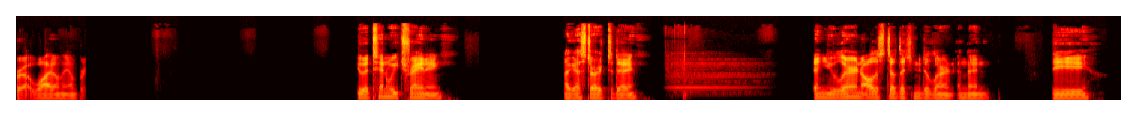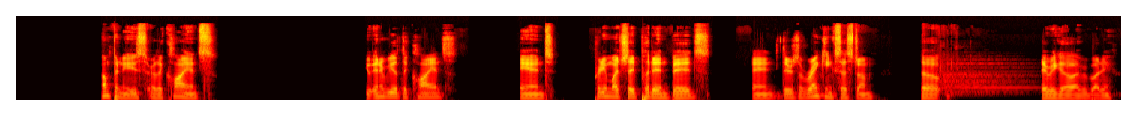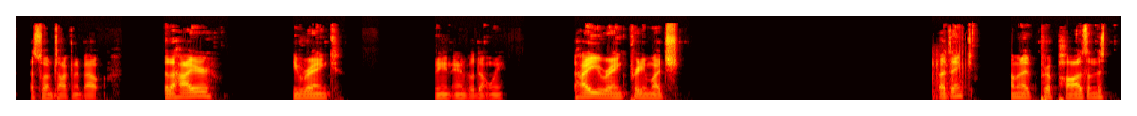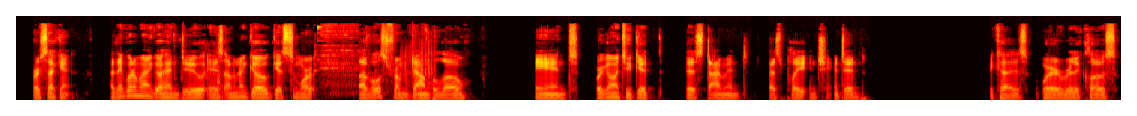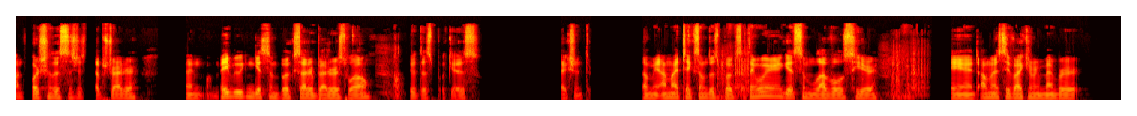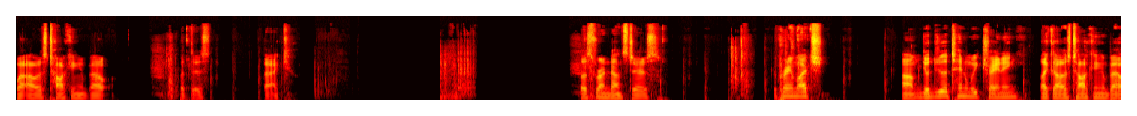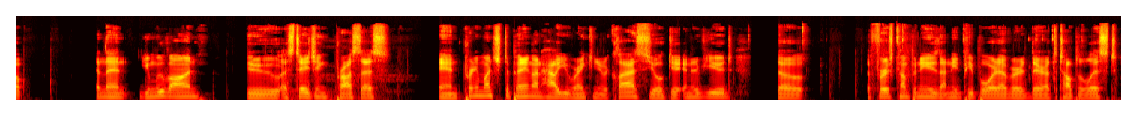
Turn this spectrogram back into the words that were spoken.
Bro, why only on break? Do a 10 week training like I started today. And you learn all the stuff that you need to learn. And then the companies or the clients, you interview with the clients, and pretty much they put in bids, and there's a ranking system. So there we go, everybody. That's what I'm talking about. So the higher you rank, me and Anvil, don't we? The higher you rank, pretty much. I think I'm gonna put a pause on this for a second. I think what I'm gonna go ahead and do is I'm gonna go get some more levels from down below, and we're going to get this diamond chest plate enchanted because we're really close. Unfortunately, this is just Depth Strider. And maybe we can get some books that are better as well. see what this book is. Section 3. I mean, I might take some of those books. I think we're to get some levels here. And I'm to see if I can remember what I was talking about. Put this back. Let's run downstairs. Pretty much, um, you'll do a 10 week training, like I was talking about, and then you move on to a staging process. And pretty much, depending on how you rank in your class, you'll get interviewed. So, the first companies that need people, whatever, they're at the top of the list.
